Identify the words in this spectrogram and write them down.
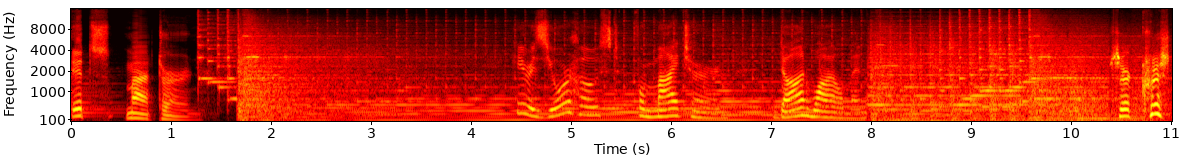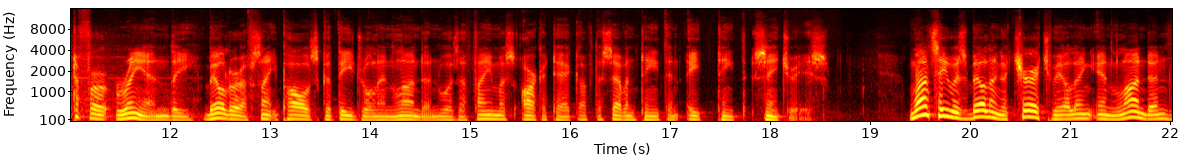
It's my turn. Here is your host for My Turn, Don Wildman. Sir Christopher Wren, the builder of St. Paul's Cathedral in London, was a famous architect of the 17th and 18th centuries. Once he was building a church building in London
